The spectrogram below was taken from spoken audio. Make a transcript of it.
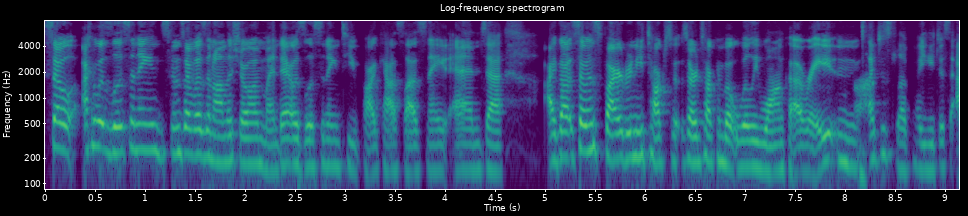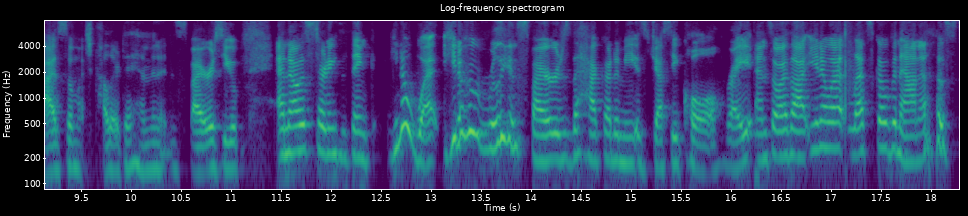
so I was listening since I wasn't on the show on Monday. I was listening to you podcast last night, and uh, I got so inspired when he talked started talking about Willy Wonka, right? And I just love how you just add so much color to him and it inspires you. And I was starting to think, you know what? You know who really inspires the heck out of me is Jesse Cole, right? And so I thought, you know what? Let's go bananas.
